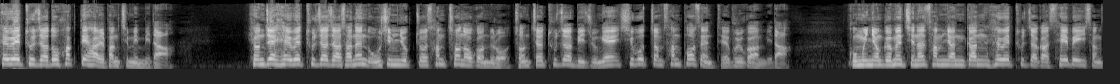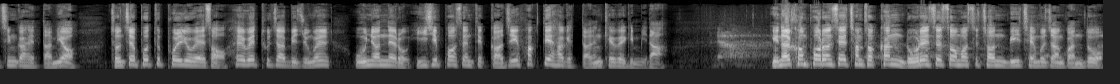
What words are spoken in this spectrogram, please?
해외 투자도 확대할 방침입니다. 현재 해외 투자 자산은 56조 3천억 원으로 전체 투자 비중의 15.3%에 불과합니다. 국민연금은 지난 3년간 해외 투자가 3배 이상 증가했다며 전체 포트폴리오에서 해외 투자 비중을 5년 내로 20%까지 확대하겠다는 계획입니다. 이날 컨퍼런스에 참석한 로렌스 서머스 전 미 재무장관도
